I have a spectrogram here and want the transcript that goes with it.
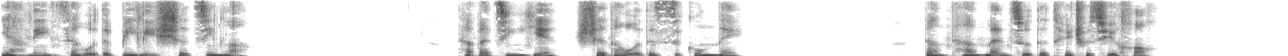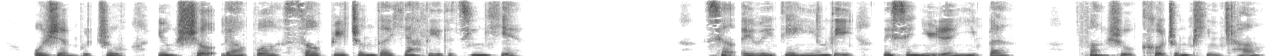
亚林在我的逼里射精了。他把精液射到我的子宫内。当他满足的退出去后，我忍不住用手撩拨骚逼中的亚离的精液，像 A.V. 电影里那些女人一般，放入口中品尝。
